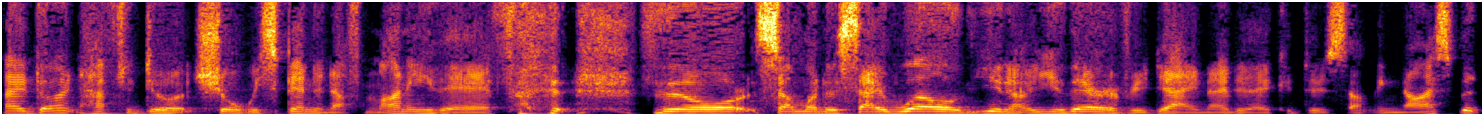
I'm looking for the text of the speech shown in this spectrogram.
They don't have to do it. Sure, we spend enough money there for, for someone to say, well, you know, you're there every day. Maybe they could do something nice, but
